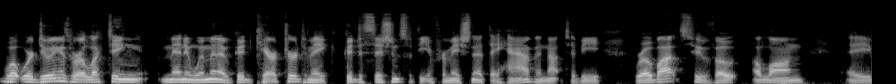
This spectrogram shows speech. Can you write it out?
what we're doing is we're electing men and women of good character to make good decisions with the information that they have, and not to be robots who vote along a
